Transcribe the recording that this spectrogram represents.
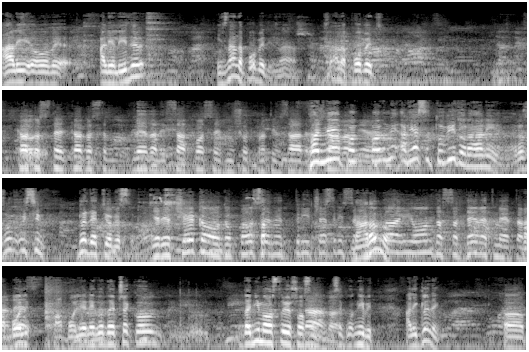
ali, ove, ali je lider I zna da pobedi, znaš. Zna da pobedi. Kako ste, kako ste gledali sad posljednji šut protiv Zadra? Pa ne, pa, pa ne, ali ja sam to vidio ranije. Razum, mislim, gledaj ti objasnim. Jer je čekao do posljednje 3-4 sekunda Naravno. i onda sa 9 metara. Pa bolje, pa bolje nego da je čekao da njima ostaje još 8 Da, da, da. sekund, nije bitno. Ali gledaj, uh,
